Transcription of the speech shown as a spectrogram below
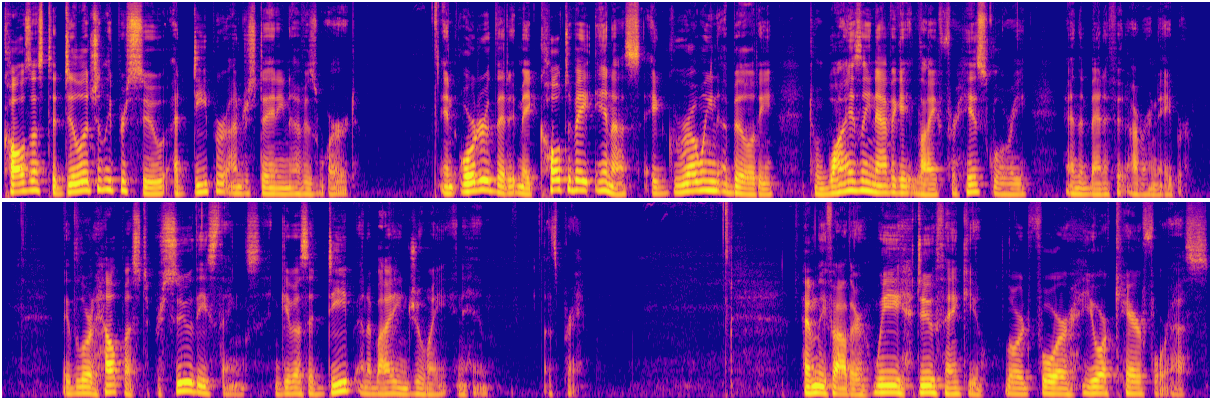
calls us to diligently pursue a deeper understanding of His Word, in order that it may cultivate in us a growing ability to wisely navigate life for His glory and the benefit of our neighbor. May the Lord help us to pursue these things and give us a deep and abiding joy in Him. Let's pray. Heavenly Father, we do thank you, Lord, for your care for us.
